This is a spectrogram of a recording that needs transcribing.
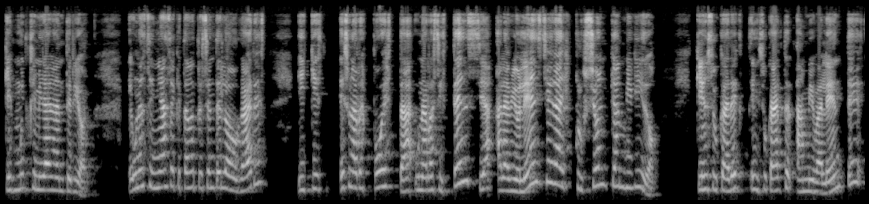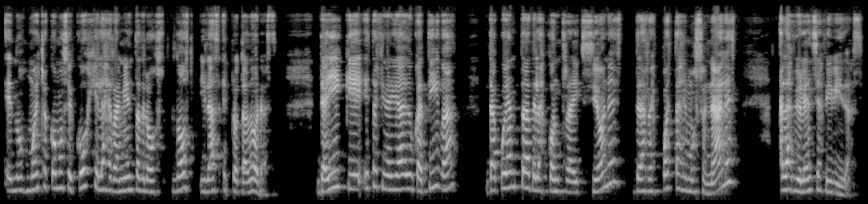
que es muy similar al anterior. Es una enseñanza que está presente en los hogares y que es una respuesta, una resistencia a la violencia y la exclusión que han vivido que en su, carácter ambivalente eh, nos muestra cómo se coge las herramientas de los, los y las explotadoras. De ahí que esta finalidad educativa da cuenta de las contradicciones, de las respuestas emocionales a las violencias vividas.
